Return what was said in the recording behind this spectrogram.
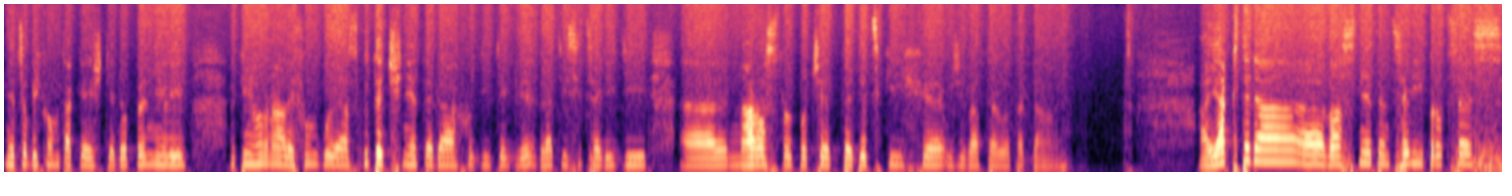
něco bychom také ještě doplnili. Knihovna ale funguje a skutečně teda chodí těch dvě, 2000 lidí, narostl počet dětských uživatelů a tak dále. A jak teda vlastně ten celý proces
